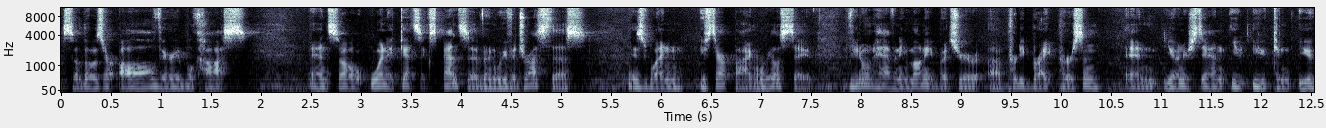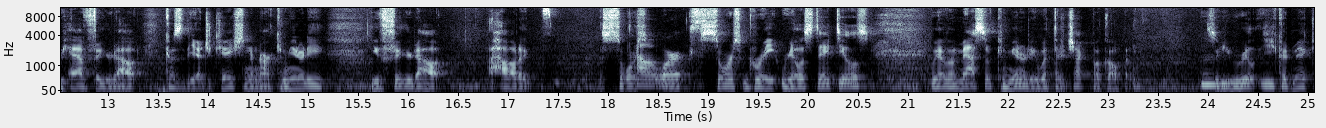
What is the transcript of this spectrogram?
So those are all variable costs. And so when it gets expensive, and we've addressed this, is when you start buying real estate. If you don't have any money, but you're a pretty bright person and you understand, you, you can you have figured out because of the education in our community, you've figured out how to source How it works. source great real estate deals. We have a massive community with their checkbook open. So you really you could make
